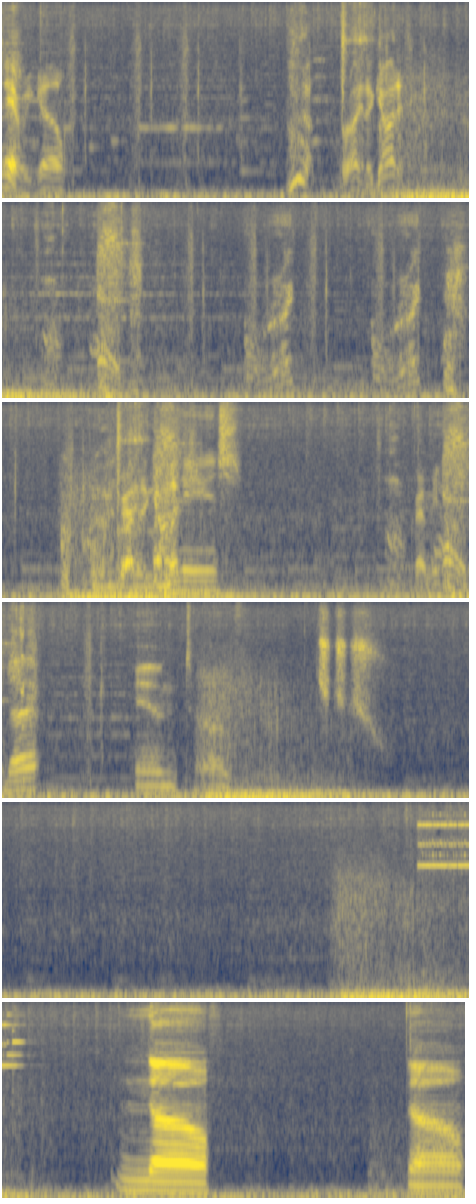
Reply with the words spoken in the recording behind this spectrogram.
There we go. Right, I got it. Grabbing my monies. Grab me Edge. that. And, um... No. No.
